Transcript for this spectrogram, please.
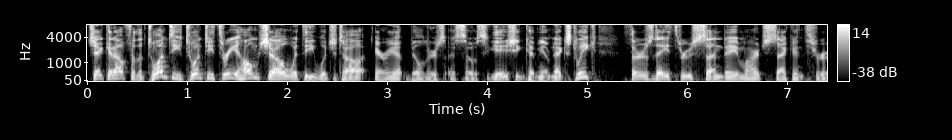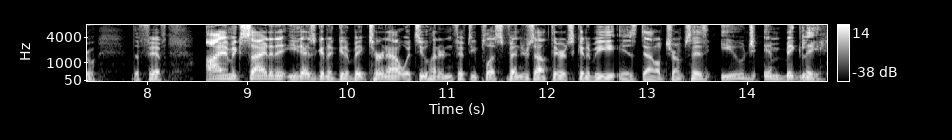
Check it out for the 2023 home show with the Wichita Area Builders Association coming up next week, Thursday through Sunday, March 2nd through the 5th. I am excited. That you guys are going to get a big turnout with 250 plus vendors out there. It's going to be, as Donald Trump says, huge and bigly,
